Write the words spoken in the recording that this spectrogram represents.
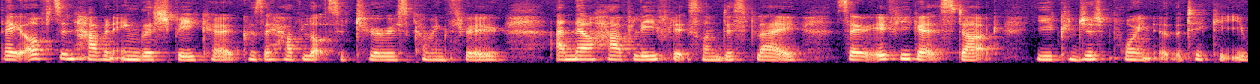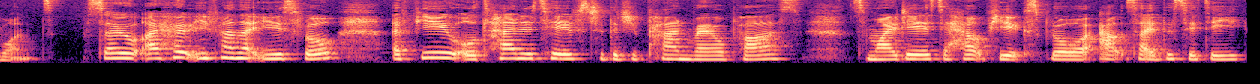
They often have an English speaker because they have lots of tourists coming through and they'll have leaflets on display. So if you get stuck, you can just point at the ticket you want. So I hope you found that useful. A few alternatives to the Japan Rail Pass, some ideas to help you explore outside the city,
